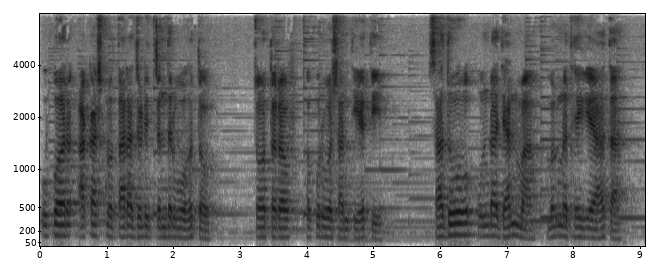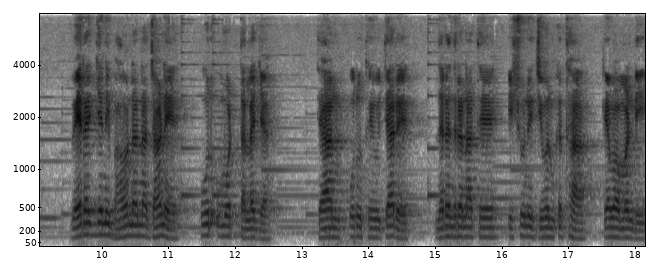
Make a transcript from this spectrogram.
ઉપર આકાશનો તારાજડિત ચંદરવો હતો. ચો તરફ અપૂર્વ શાંતિ હતી. સાધુઓ ઊંડા ધ્યાનમાં મગ્ન થઈ ગયા હતા. વૈરાગ્યની ભાવનાના જાણે પૂર ઉમટતા લાગ્યા. ધ્યાન પૂરું થયું ત્યારે નરેન્દ્રનાથે ઈશુની જીવનકથા કહેવા માંડી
